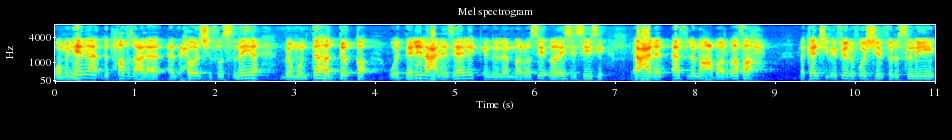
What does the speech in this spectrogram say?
ومن هنا بتحافظ على الحقوق الفلسطينية بمنتهى الدقة. والدليل على ذلك إنه لما الرئيس السيسي أعلن قفل معبر رفح ما كانش بيقفله في وش الفلسطينيين.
